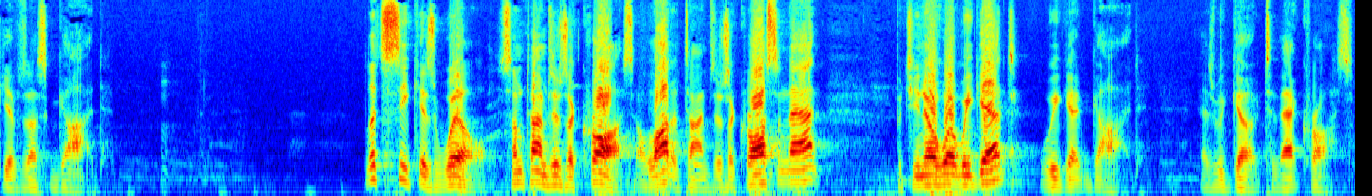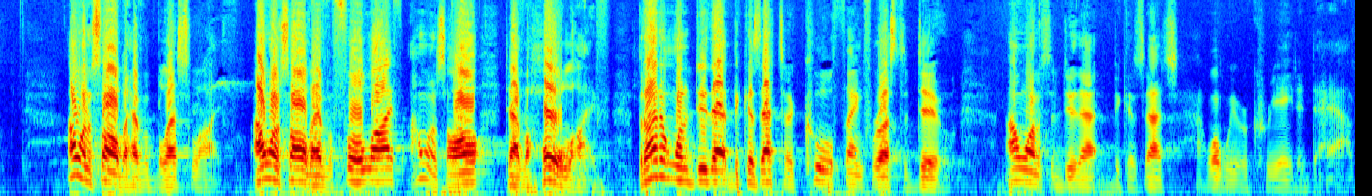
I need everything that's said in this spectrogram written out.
gives us God. Let's seek His will. Sometimes there's a cross. A lot of times there's a cross in that. But you know what we get? We get God as we go to that cross. I want us all to have a blessed life. I want us all to have a full life. I want us all to have a whole life. But I don't want to do that because that's a cool thing for us to do. I want us to do that because that's what we were created to have.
